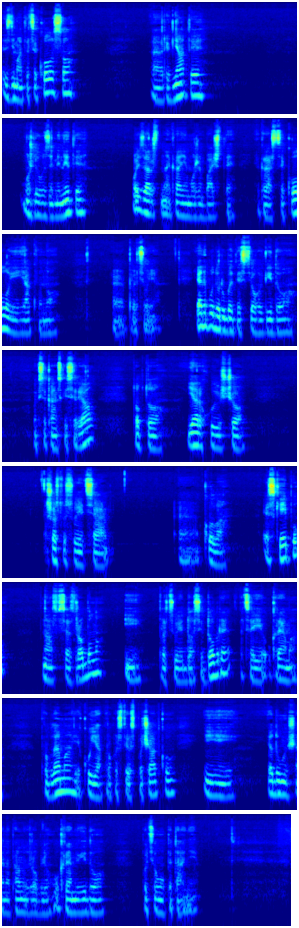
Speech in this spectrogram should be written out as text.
знімати це колесо, е, рівняти, можливо, замінити. Ось зараз на екрані можемо бачити якраз це коло і як воно е, працює. Я не буду робити з цього відео мексиканський серіал. Тобто я рахую, що що стосується е, кола Escape, у нас все зроблено і працює досить добре. А це є окрема проблема, яку я пропустив спочатку, І я думаю, що я напевно зроблю окреме відео по цьому питанні.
